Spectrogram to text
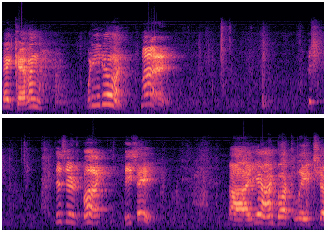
Hey, Kevin. What are you doing? Hey. This here's Buck. He's Hey. Uh, yeah, I'm Buck Leach. Uh,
